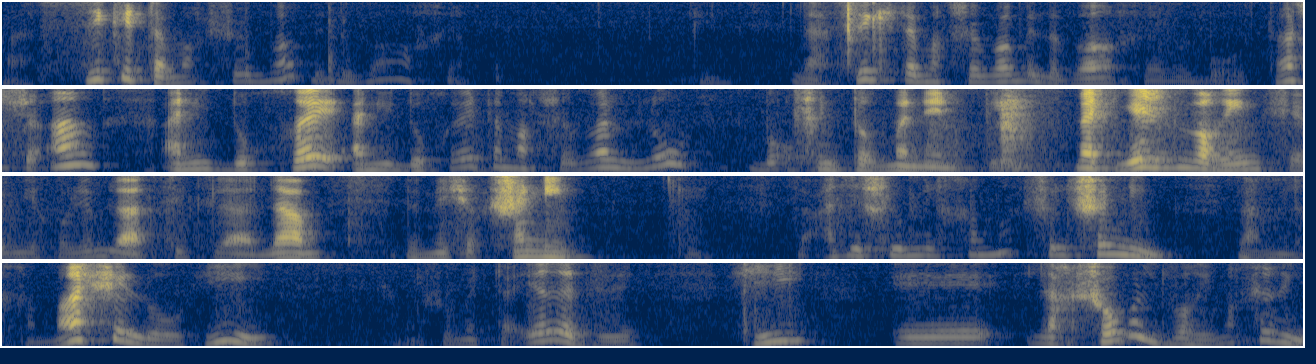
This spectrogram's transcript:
להעסיק את המחשבה בדבר אחר. כן? להעסיק את המחשבה בדבר אחר, ובאותה שעה אני דוחה, אני דוחה את המחשבה לא באופן פרמננטי. זאת אומרת, יש דברים שהם יכולים להציק לאדם במשך שנים. ואז יש לו מלחמה של שנים, והמלחמה שלו היא, כמו שהוא מתאר את זה, היא אה, לחשוב על דברים אחרים.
